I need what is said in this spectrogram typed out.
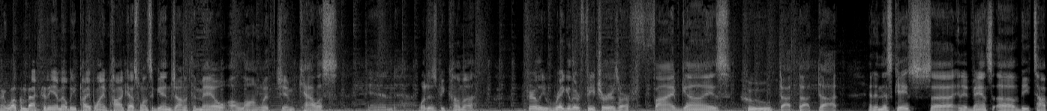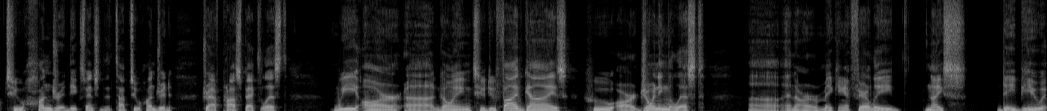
right, welcome back to the MLB Pipeline Podcast. Once again, Jonathan Mayo along with Jim Callis. And what has become a fairly regular feature is our five guys who dot dot dot. And in this case, uh, in advance of the top 200, the expansion to the top 200 draft prospect list, we are uh, going to do five guys who are joining the list uh, and are making a fairly nice debut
